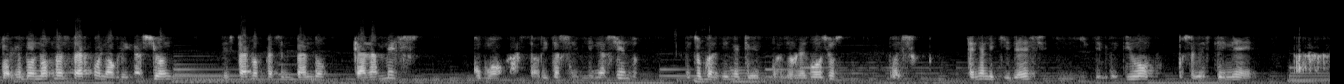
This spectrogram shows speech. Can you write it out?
por ejemplo, no, no estar con la obligación de estarlo presentando cada mes, como hasta ahorita se viene haciendo. Esto contiene que pues, los negocios pues tengan liquidez y el objetivo pues, se destine a,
